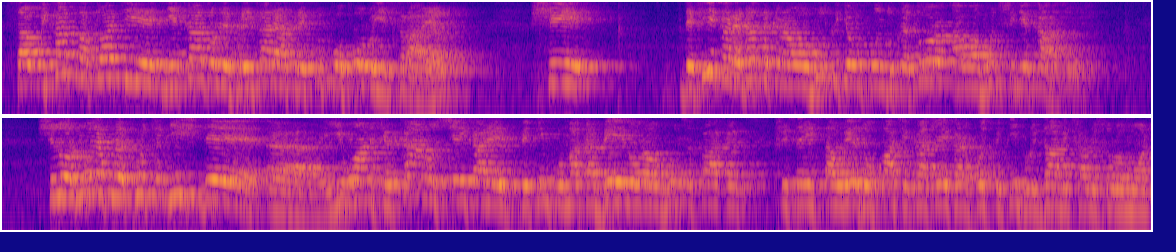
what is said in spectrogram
S-au uitat la toate necazurile prin care a trecut poporul Israel și de fiecare dată când au avut câte un conducător, au avut și necazuri. Și lor nu le-a plăcut nici de uh, Ioan Hircanus, cei care pe timpul Macabeilor au vrut să facă și să instaureze o pace ca cei care au fost pe timpul lui David și al lui Solomon.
